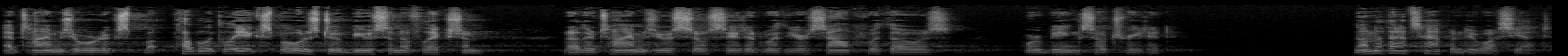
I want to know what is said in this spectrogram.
At times you were exp- publicly exposed to abuse and affliction. At other times you associated with yourself with those who were being so treated. None of that's happened to us yet.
